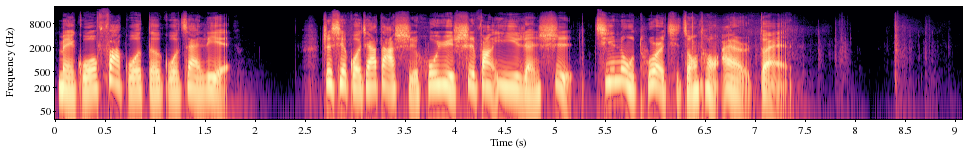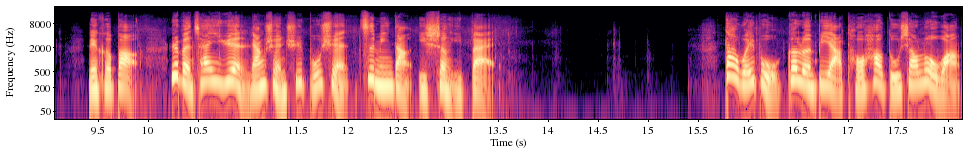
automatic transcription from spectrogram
美国、法国、德国在列。这些国家大使呼吁释放异议人士，激怒土耳其总统埃尔段。联合报。日本参议院两选区补选，自民党一胜一败。大围捕哥伦比亚头号毒枭落网，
